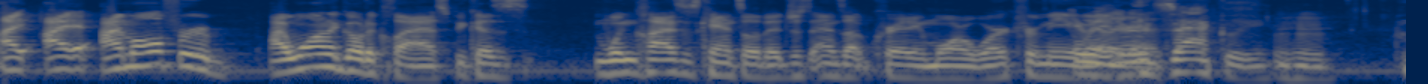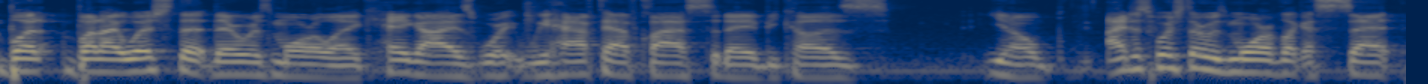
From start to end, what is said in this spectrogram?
I I I'm all for I want to go to class because when class is canceled, it just ends up creating more work for me really later. does. exactly. Mm-hmm. But but I wish that there was more like, hey guys, we, we have to have class today because, you know, I just wish there was more of like a set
